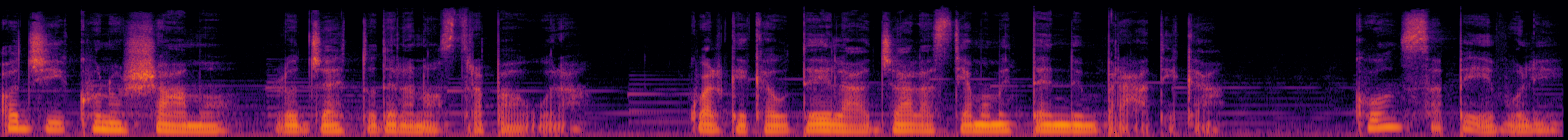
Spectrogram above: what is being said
Oggi conosciamo l'oggetto della nostra paura. Qualche cautela già la stiamo mettendo in pratica. Consapevoli.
